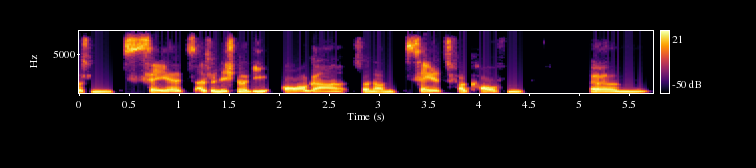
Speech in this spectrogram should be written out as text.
aus dem Sales, also nicht nur die Orga, sondern Sales verkaufen, ähm,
